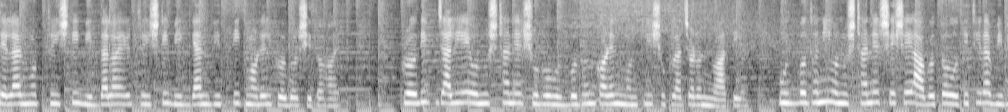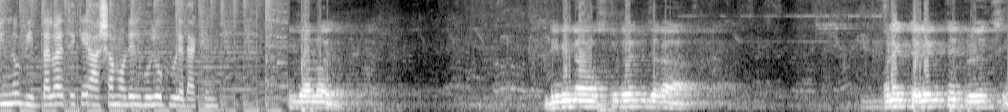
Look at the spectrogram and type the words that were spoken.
জেলার মোট ত্রিশটি বিদ্যালয়ের ত্রিশটি বিজ্ঞান ভিত্তিক মডেল প্রদর্শিত হয়। প্রদীপ জ্বালিয়ে অনুষ্ঠানের শুভ উদ্বোধন করেন মন্ত্রী শুক্লাচরণ নোয়াতিয়া। উদ্বোধনী অনুষ্ঠানের শেষে আগত অতিথিরা বিভিন্ন বিদ্যালয় থেকে আসা মডেলগুলো ঘুরে দেখেন। বিদ্যালয়। বিভিন্ন স্টুডেন্ট যারা অনেক ট্যালেন্টেড রয়েছে।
